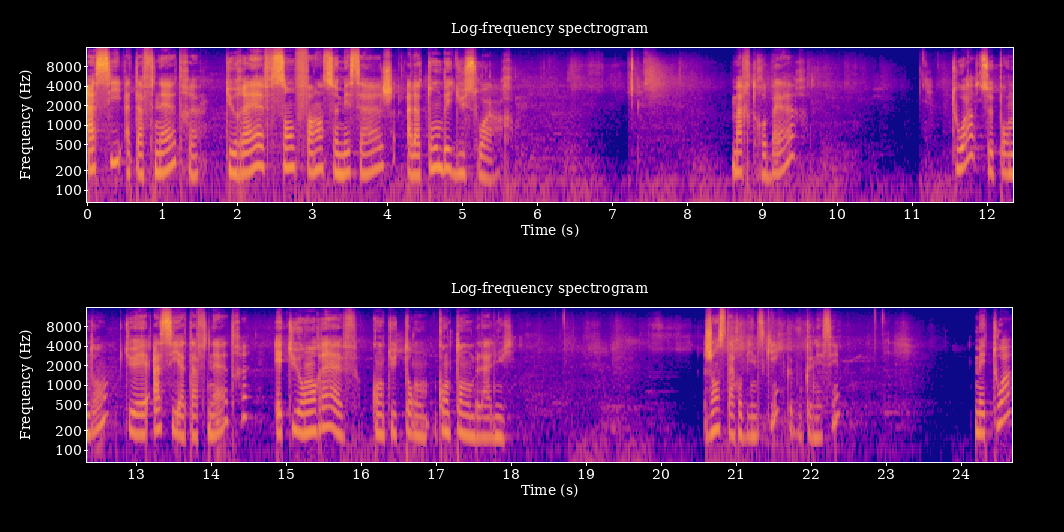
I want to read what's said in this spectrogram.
assis à ta fenêtre, tu rêves sans fin ce message à la tombée du soir. Marthe Robert, toi, cependant, tu es assis à ta fenêtre et tu en rêves quand, tu tombes, tombe la nuit. Jean Starobinski, que vous connaissez. Mais toi,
